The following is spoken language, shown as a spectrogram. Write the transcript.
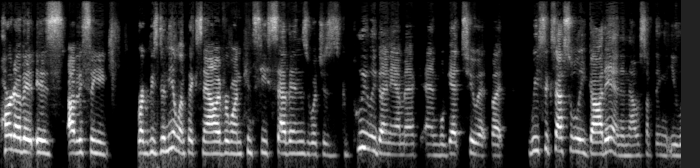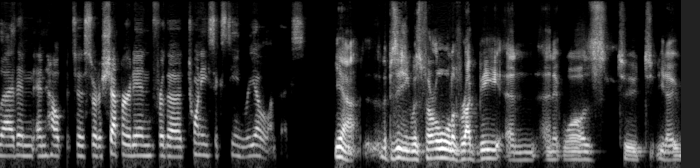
part of it is obviously rugby's in the Olympics now. Everyone can see sevens, which is completely dynamic, and we'll get to it. But we successfully got in, and that was something that you led and, and helped to sort of shepherd in for the 2016 Rio Olympics. Yeah, the positioning was for all of rugby, and and it was to, to, you know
